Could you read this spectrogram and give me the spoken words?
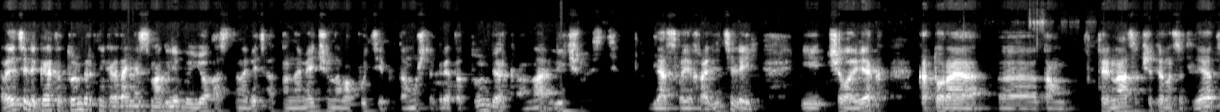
родители Греты Тунберг никогда не смогли бы ее остановить от намеченного пути, потому что Грета Тунберг, она личность для своих родителей и человек, которая э, там в 13-14 лет,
